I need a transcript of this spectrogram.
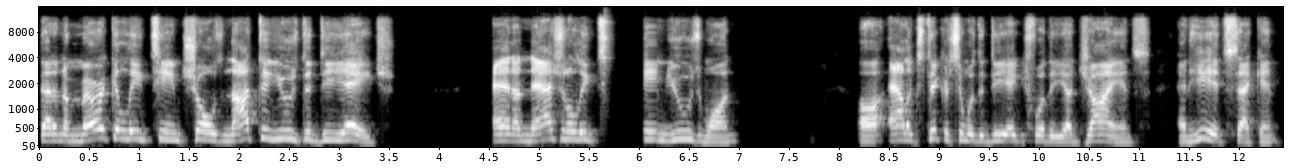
that an American League team chose not to use the DH and a National League team used one. Uh, Alex Dickerson was the DH for the uh, Giants, and he hit second.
